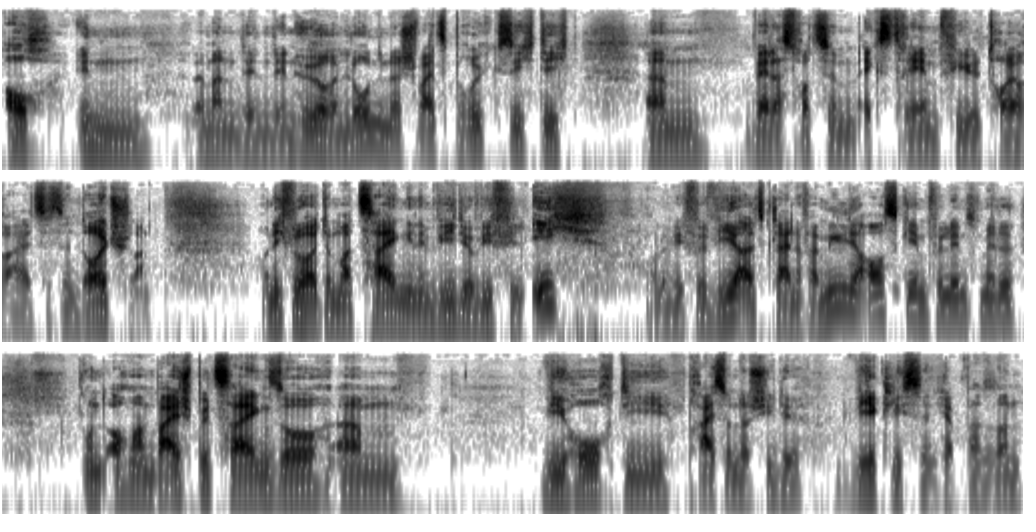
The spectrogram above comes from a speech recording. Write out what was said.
auch in, wenn man den, den höheren Lohn in der Schweiz berücksichtigt, ähm, wäre das trotzdem extrem viel teurer als es in Deutschland. Und ich will heute mal zeigen in dem Video, wie viel ich oder wie viel wir als kleine Familie ausgeben für Lebensmittel und auch mal ein Beispiel zeigen, so ähm, wie hoch die Preisunterschiede wirklich sind. Ich habe mal, so ein,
